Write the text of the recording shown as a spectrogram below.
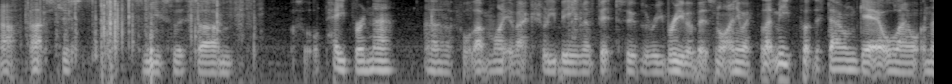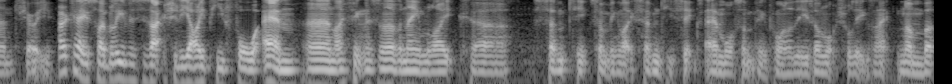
ah, that's just some useless um, sort of paper in there. Uh, I thought that might have actually been a bit to do with the rebreather, but it's not anyway. Let me put this down, get it all out, and then show it you. Okay, so I believe this is actually IP4M, and I think there's another name like uh, 70, something like 76M or something for one of these. I'm not sure the exact number.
